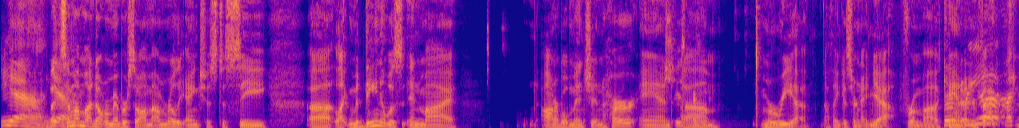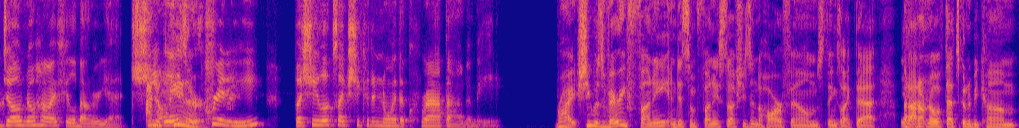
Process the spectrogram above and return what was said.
Yeah. But yeah. some of them I don't remember, so I'm I'm really anxious to see. Uh, like Madina was in my honorable mention. Her and um, Maria, I think is her name. Yeah, from uh, Canada. Maria, in fact, I don't know how I feel about her yet. She don't is either. pretty, but she looks like she could annoy the crap out of me. Right. She was very funny and did some funny stuff. She's into horror films, things like that. But I don't know if that's going to become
